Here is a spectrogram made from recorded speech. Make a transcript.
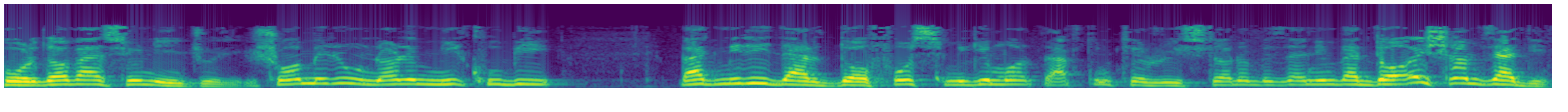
کردا واسون اینجوری. شما میری اونا رو میکوبی بعد میری در دافوس میگی ما رفتیم تروریستا رو بزنیم و داعش هم زدیم.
